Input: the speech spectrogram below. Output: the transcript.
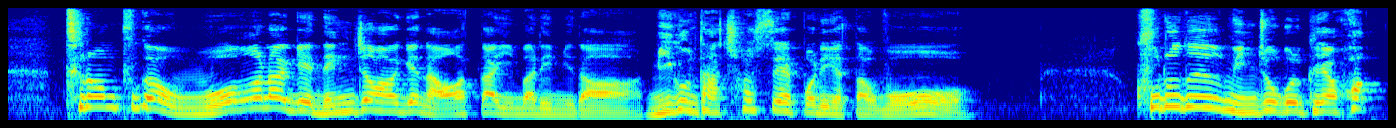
트럼프가 워낙에 냉정하게 나왔다 이 말입니다. 미군 다 철수해 버리겠다고. 쿠르드 민족을 그냥 확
